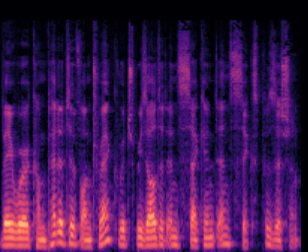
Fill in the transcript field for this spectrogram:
They were competitive on track which resulted in second and sixth position.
